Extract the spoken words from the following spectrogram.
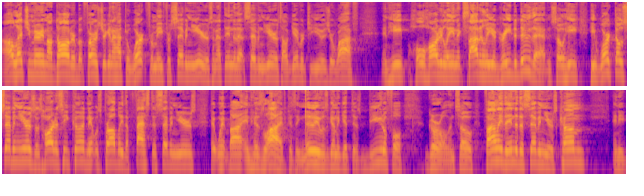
I'll let you marry my daughter, but first you're going to have to work for me for seven years. And at the end of that seven years, I'll give her to you as your wife. And he wholeheartedly and excitedly agreed to do that. And so he, he worked those seven years as hard as he could, and it was probably the fastest seven years that went by in his life because he knew he was going to get this beautiful girl. And so finally, the end of the seven years come, and he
